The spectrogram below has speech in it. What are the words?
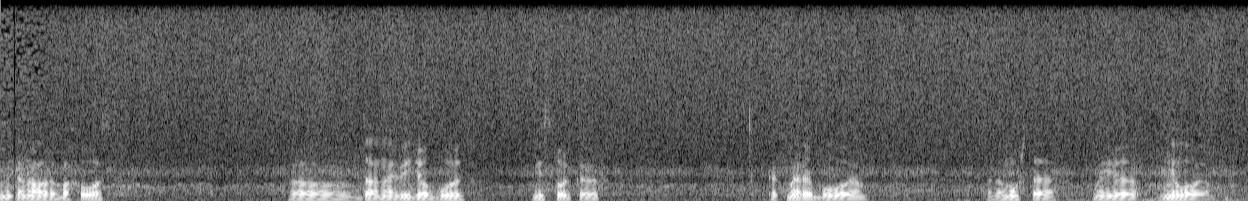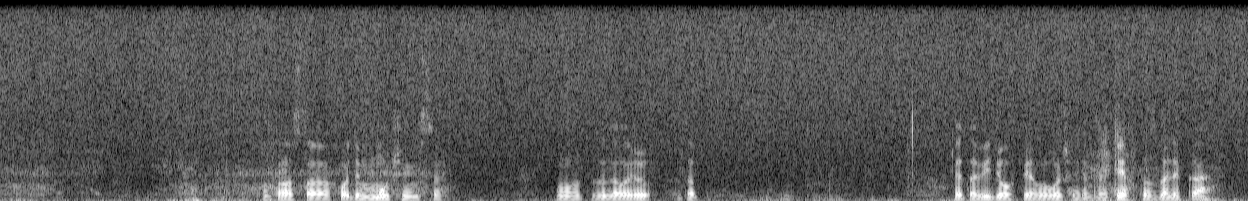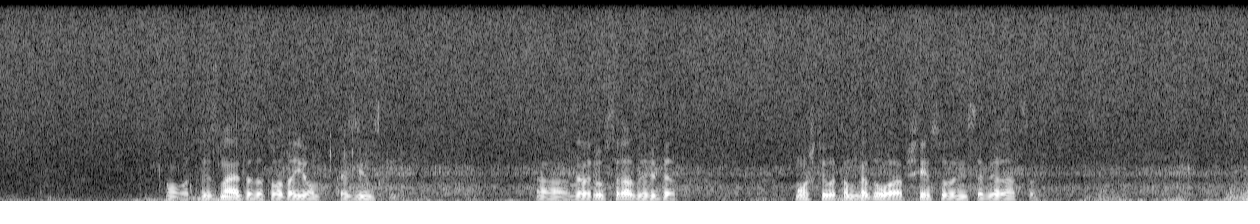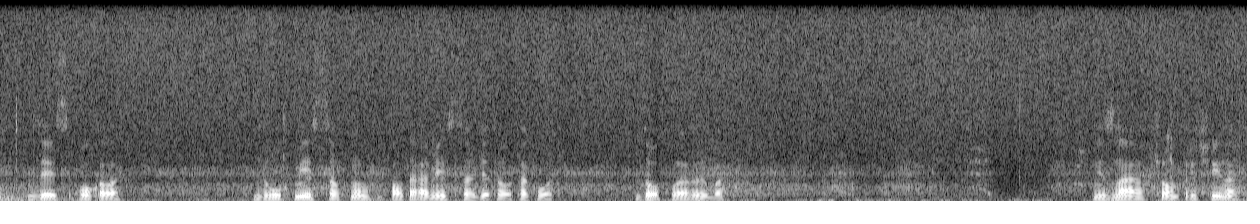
вами канал Рыбохвост. Э, Данное видео будет не столько как, мы рыбу ловим, потому что мы ее не ловим. Мы просто ходим, мучаемся. Вот, заговорю, это, это видео в первую очередь для тех, кто сдалека. Вот, и знает этот водоем Казинский. А, говорю сразу, ребят, можете в этом году вообще сюда не собираться. Здесь около двух месяцев, ну полтора месяца где-то вот так вот, дохлая рыба. Не знаю в чем причина,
